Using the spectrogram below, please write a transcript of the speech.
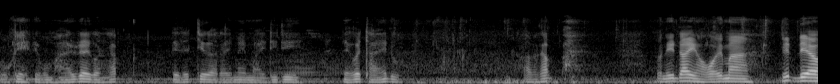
โอเค เดี๋ยวผมหาเรื่อยก่อนครับ เดี๋ยวจะเจออะไรใหม่ๆดีๆ เดี๋ยวค่อยถ่ายให้ดู เอาละครับ ตอนนี้ได้หอยมานิดเดียว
